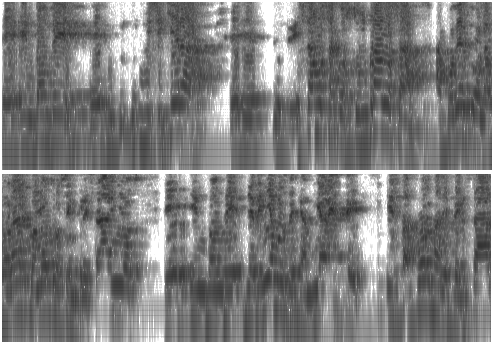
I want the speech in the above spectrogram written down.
eh, en donde eh, ni siquiera estamos acostumbrados a, a, poder colaborar con otros empresarios, en donde deberíamos de cambiar este, esta forma de pensar,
